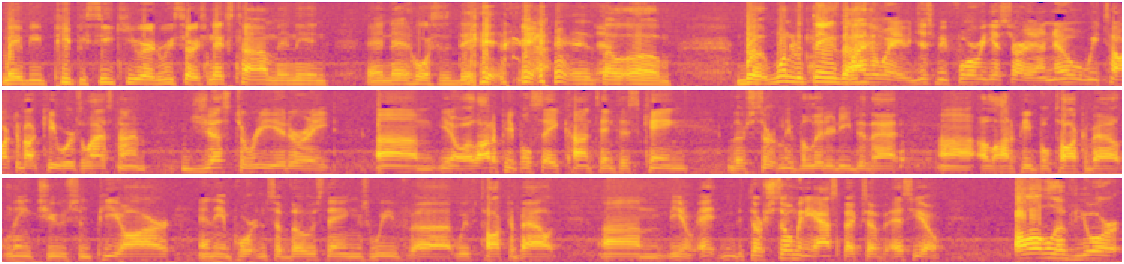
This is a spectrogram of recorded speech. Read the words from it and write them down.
maybe PPC keyword research next time, and then and that horse is dead. Yeah, and yeah. so, um, but one of the things that By the way, just before we get started, I know we talked about keywords last time. Just to reiterate, um, you know, a lot of people say content is king. There's certainly validity to that. Uh, a lot of people talk about link juice and PR and the importance of those things. We've uh, we've talked about, um, you know, it, there's so many aspects of SEO. All of your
